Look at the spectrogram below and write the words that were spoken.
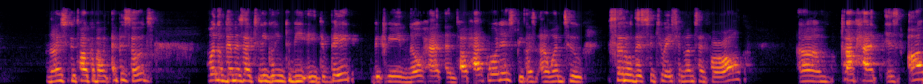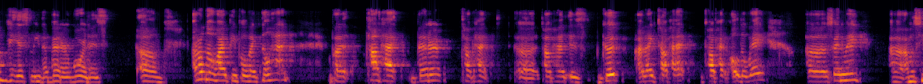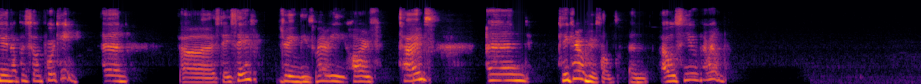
nice to talk about episodes. One of them is actually going to be a debate between no hat and top hat Mortis because I want to settle this situation once and for all. Um, top hat is obviously the better Mortis. Um, I don't know why people like no hat, but top hat better. Top hat, uh, top hat is good. I like top hat. Top hat all the way. Uh, so anyway, uh, I will see you in episode 14, and uh, stay safe during these very hard times, and take care of yourselves. And I will see you around.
